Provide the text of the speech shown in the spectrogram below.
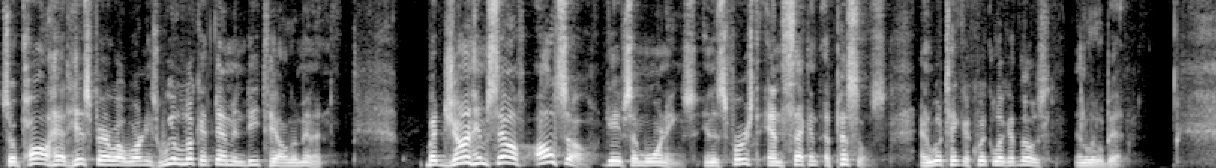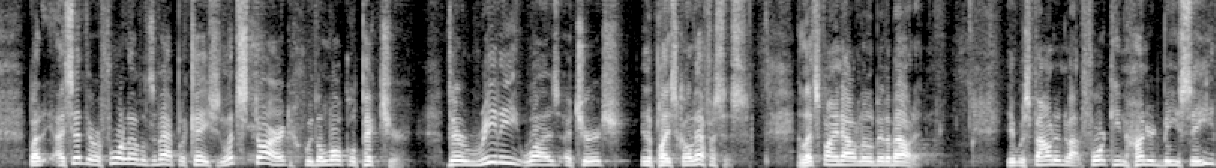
So Paul had his farewell warnings. We'll look at them in detail in a minute. But John himself also gave some warnings in his first and second epistles, and we'll take a quick look at those in a little bit. But I said there are four levels of application. Let's start with the local picture. There really was a church in a place called Ephesus, and let's find out a little bit about it. It was founded in about 1400 BC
